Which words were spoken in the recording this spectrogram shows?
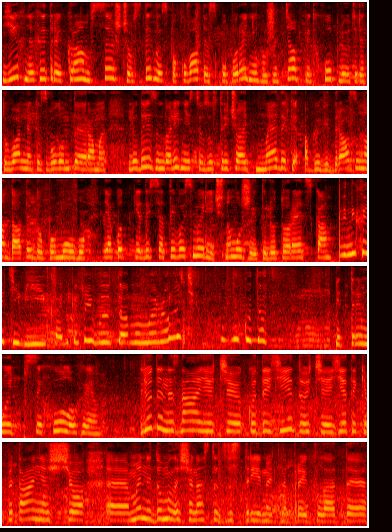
Їх нехитрий крам, все, що встигли спакувати з попереднього життя, підхоплюють рятувальники з волонтерами. Людей з інвалідністю зустрічають медики, аби відразу надати допомогу, як от 58-річному жителю Торецька. Він не хотів їхати, каже, я буду там умирати. Підтримують психологи. Люди не знають, куди їдуть. Є таке питання, що е, ми не думали, що нас тут зустрінуть, наприклад. Е,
